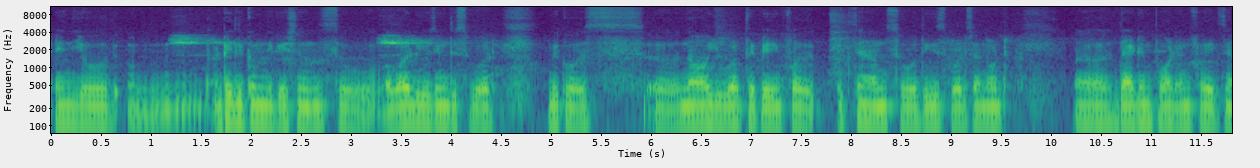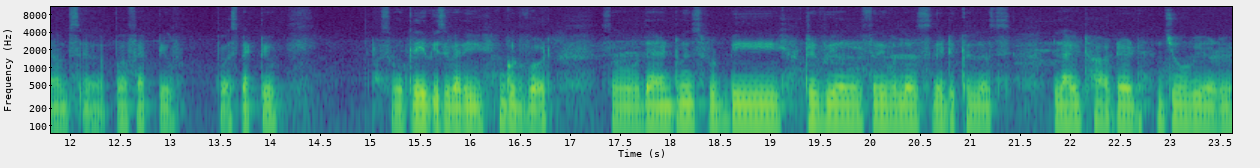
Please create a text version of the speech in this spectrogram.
in your um, daily communications so avoid using this word because uh, now you are preparing for exams so these words are not uh, that important for exams uh, perspective. So grave is a very good word so the antonyms would be trivial, frivolous, ridiculous, light-hearted, jovial,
